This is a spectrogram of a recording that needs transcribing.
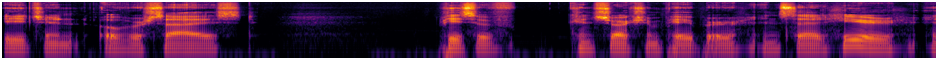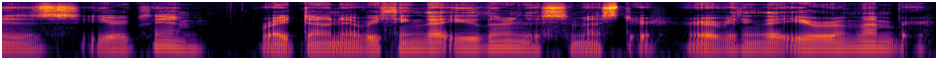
each an oversized piece of construction paper and said, "Here is your exam. Write down everything that you learned this semester or everything that you remember."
